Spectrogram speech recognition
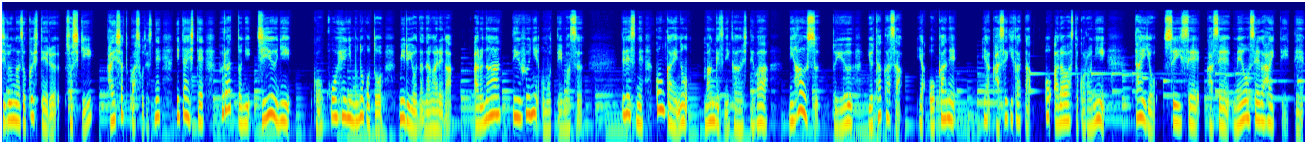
自分が属している組織会社とかそうですねに対してフラットに自由にこう公平に物事を見るような流れがあるなっていうふうに思っています。でですね今回の満月に関してはニハウスという豊かさやお金や稼ぎ方を表すところに太陽水星火星冥王星が入っていて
